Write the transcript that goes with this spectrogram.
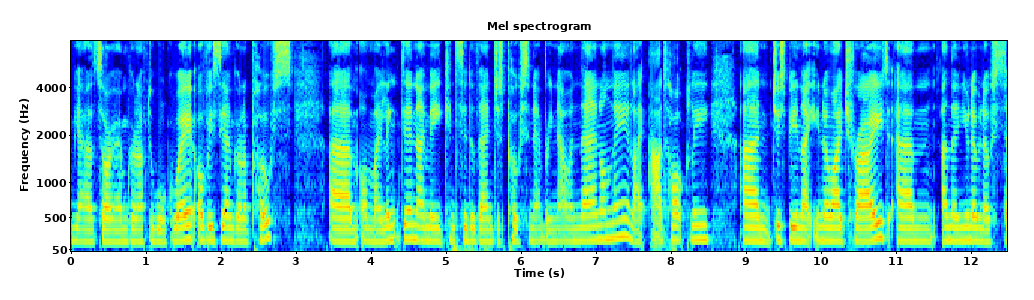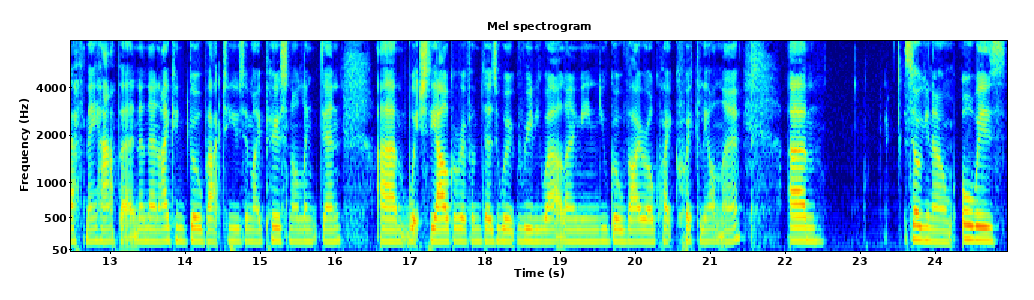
yeah, sorry, I'm gonna have to walk away. Obviously, I'm gonna post um on my LinkedIn. I may consider then just posting every now and then on there, like ad hocly, and just being like, you know, I tried. Um, and then you never know, stuff may happen, and then I can go back to using my personal LinkedIn um, which the algorithm does work really well. I mean, you go viral quite quickly on there. Um, so, you know, always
